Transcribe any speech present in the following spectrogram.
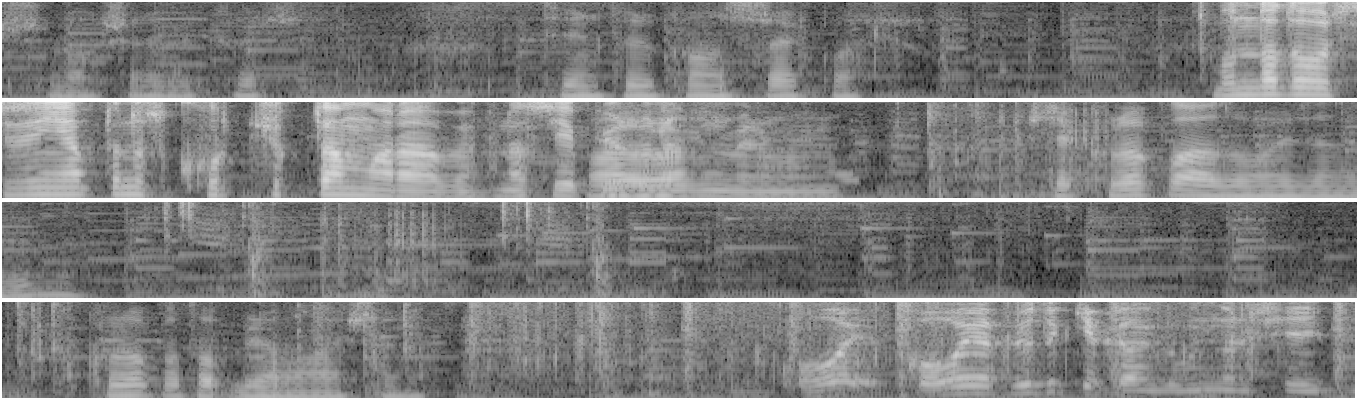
Şunu şöyle bir kır. Tinker Construct var. Bunda da o sizin yaptığınız kurtçuktan var abi. Nasıl yapıyorsunuz bilmiyorum ama. İşte krok lazım o yüzden de değil mi? Krokla topluyorum ağaçları. Kova, kova yapıyorduk ya kanka bunları şey için.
